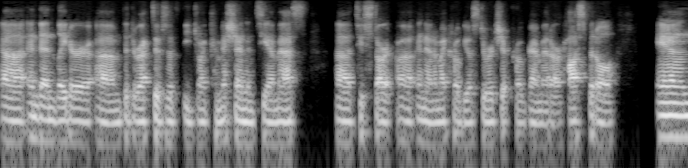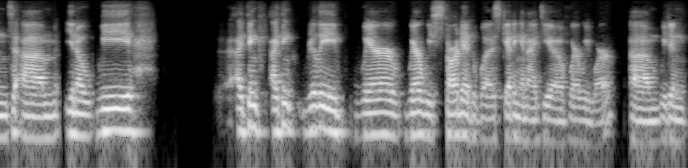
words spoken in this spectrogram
uh, and then later um, the directives of the Joint Commission and CMS uh, to start uh, an antimicrobial stewardship program at our hospital. And um, you know, we, I think, I think really where where we started was getting an idea of where we were. Um, we didn't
